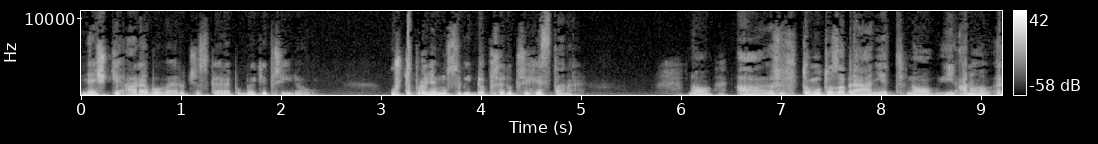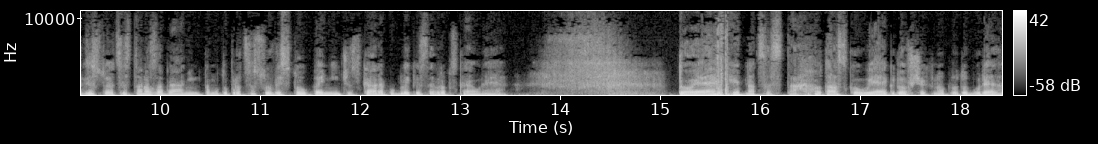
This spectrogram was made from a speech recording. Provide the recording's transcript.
než ti arabové do České republiky přijdou. Už to pro ně musí být dopředu přichystané. No a tomuto zabránit, no ano, existuje cesta na zabrání tomuto procesu vystoupení České republiky z Evropské unie. To je jedna cesta. Otázkou je, kdo všechno proto bude uh,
